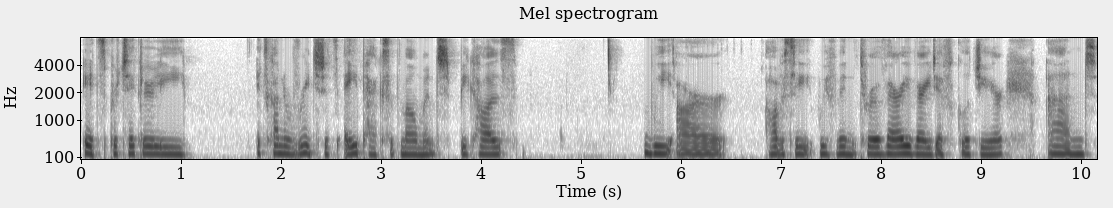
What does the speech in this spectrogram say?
it's particularly, it's kind of reached its apex at the moment because we are obviously we've been through a very very difficult year and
